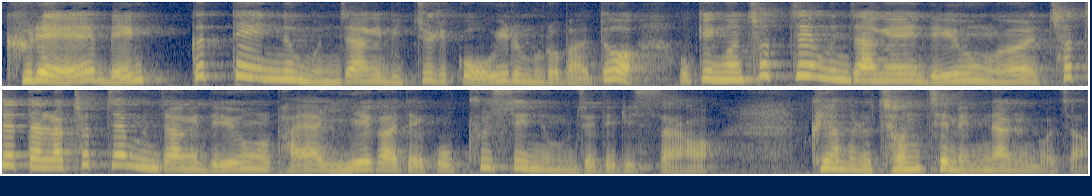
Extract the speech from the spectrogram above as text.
글의 맨 끝에 있는 문장에 밑줄 잇고 오이를 물어봐도 웃긴 건 첫째 문장의 내용을 첫째 단락 첫째 문장의 내용을 봐야 이해가 되고 풀 수 있는 문제들이 있어요. 그야말로 전체 맥락인 거죠.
